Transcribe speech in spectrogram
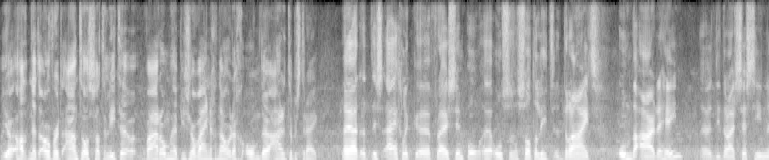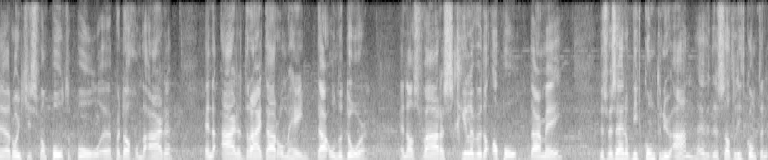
Je had het net over het aantal satellieten. Waarom heb je zo weinig nodig om de aarde te bestrijken? Nou ja, dat is eigenlijk uh, vrij simpel. Uh, onze satelliet draait om de aarde heen. Uh, die draait 16 rondjes van pol tot pol per dag om de aarde. En de aarde draait daar omheen, daar onderdoor. En als het ware schillen we de appel daarmee. Dus we zijn ook niet continu aan. De satelliet komt een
